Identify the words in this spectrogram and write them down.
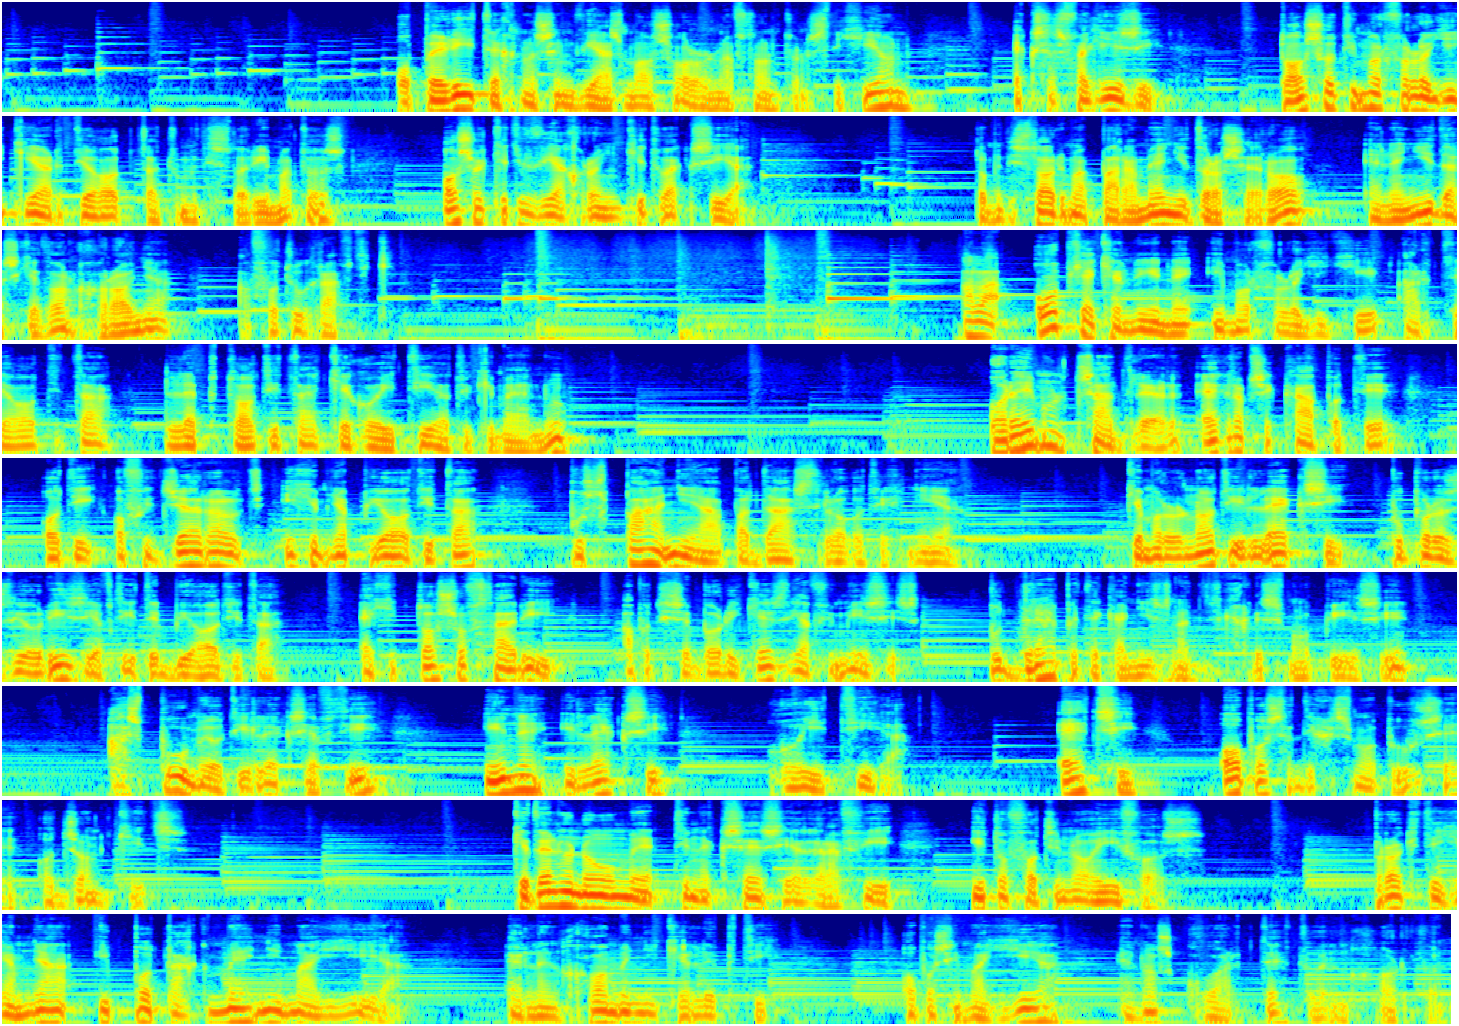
Ο περίτεχνος συνδυασμός όλων αυτών των στοιχείων εξασφαλίζει τόσο τη μορφολογική αρτιότητα του μυθιστορήματος, όσο και τη διαχρονική του αξία. Το μυθιστόρημα παραμένει δροσερό 90 σχεδόν χρόνια αφού του γράφτηκε. Αλλά όποια και αν είναι η μορφολογική αρτεότητα, λεπτότητα και γοητεία του κειμένου, ο Ρέιμον Τσάντλερ έγραψε κάποτε ότι ο Φιτζέραλτ είχε μια ποιότητα που σπάνια απαντά στη λογοτεχνία και μολονότι η λέξη που προσδιορίζει αυτή την ποιότητα έχει τόσο φθαρή από τις εμπορικές διαφημίσεις που ντρέπεται κανείς να τις χρησιμοποιήσει, ας πούμε ότι η λέξη αυτή είναι η λέξη γοητεία. Έτσι όπως θα τη χρησιμοποιούσε ο Τζον Κίτς. Και δεν εννοούμε την εξαίσια γραφή ή το φωτεινό ύφος. Πρόκειται για μια υποταγμένη μαγεία, ελεγχόμενη και λεπτή, όπως η μαγεία ενός κουαρτέτου εγχόρδων.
